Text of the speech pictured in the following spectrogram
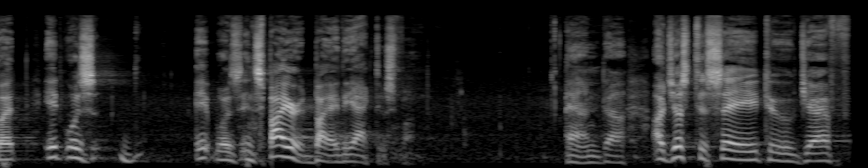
but it was, it was inspired by the Actors Fund. And uh, uh, just to say to Jeff,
